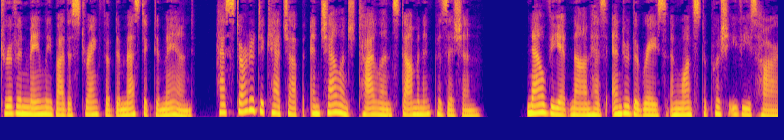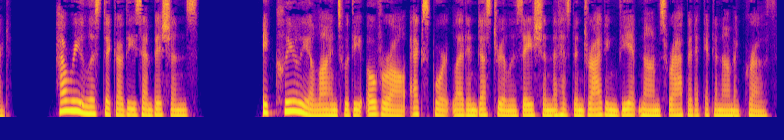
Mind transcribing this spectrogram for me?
driven mainly by the strength of domestic demand, has started to catch up and challenge Thailand's dominant position. Now Vietnam has entered the race and wants to push EVs hard. How realistic are these ambitions? It clearly aligns with the overall export led industrialization that has been driving Vietnam's rapid economic growth.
